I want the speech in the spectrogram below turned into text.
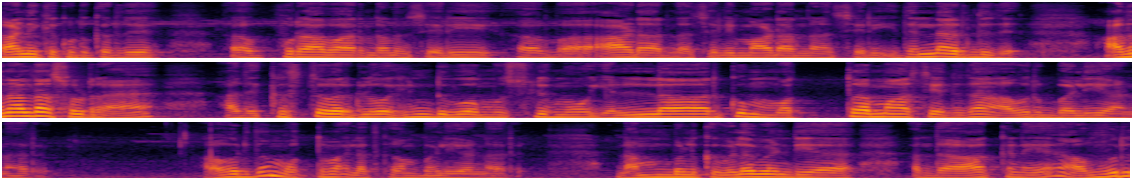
காணிக்க கொடுக்கறது புறாவாக இருந்தாலும் சரி ஆடாக இருந்தாலும் சரி மாடாக இருந்தாலும் சரி இதெல்லாம் இருந்தது. அதனால தான் சொல்கிறேன் அது கிறிஸ்தவர்களோ ஹிந்துவோ முஸ்லீமோ எல்லாருக்கும் மொத்தமாக சேர்ந்து தான் அவர் பலியானார். அவர் தான் மொத்தமாக எல்லாத்துக்கும் பலியானார். நம்மளுக்கு விழ வேண்டிய அந்த ஆக்கணையை அவர்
